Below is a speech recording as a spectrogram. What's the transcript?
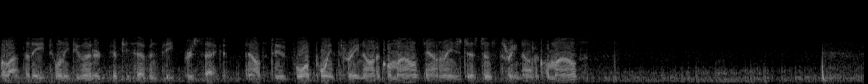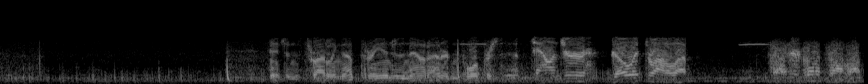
Velocity 2,257 feet per second. Altitude 4.3 nautical miles. Downrange distance 3 nautical miles. Engines throttling up. Three engines now at 104%. Challenger, go at throttle up. Challenger, go at throttle up.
